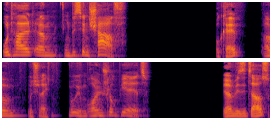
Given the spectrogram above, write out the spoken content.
Und halt ähm, ein bisschen scharf. Okay, Aber, nicht schlecht. uh, ich brauche einen Schluck Bier jetzt. Björn, wie sieht's aus?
